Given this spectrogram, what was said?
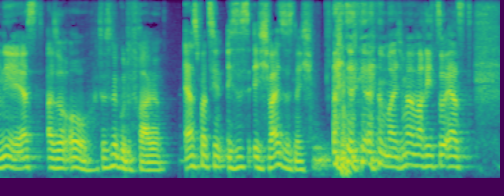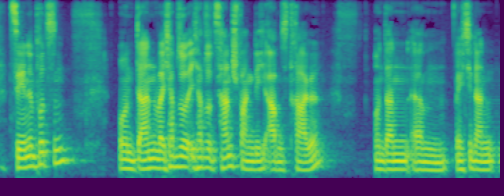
nee, erst, also, oh, das ist eine gute Frage. Erstmal Zähne, ich, ich weiß es nicht. Manchmal mache ich zuerst Zähne putzen und dann, weil ich habe so, ich habe so Zahnspangen, die ich abends trage. Und dann, ähm, wenn ich die dann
